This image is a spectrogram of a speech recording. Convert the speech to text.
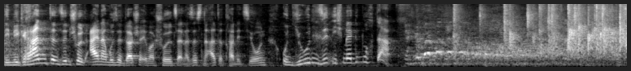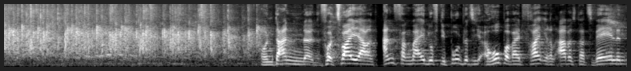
Die Migranten sind schuld. Einer muss in Deutschland immer schuld sein. Das ist eine alte Tradition. Und Juden sind nicht mehr genug da. Und dann, äh, vor zwei Jahren, Anfang Mai, durften die Polen plötzlich europaweit frei ihren Arbeitsplatz wählen.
